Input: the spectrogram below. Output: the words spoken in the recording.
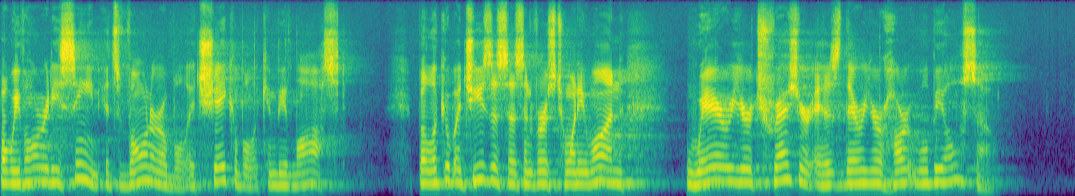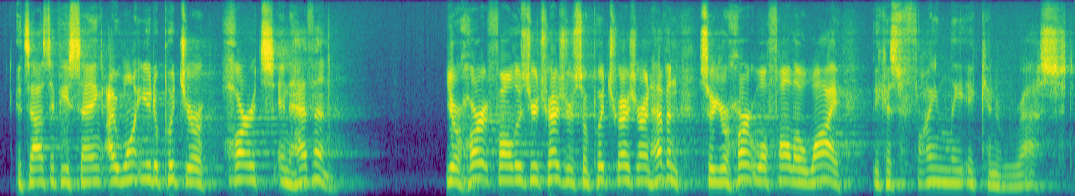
But we've already seen it's vulnerable, it's shakable, it can be lost. But look at what Jesus says in verse 21 where your treasure is, there your heart will be also. It's as if he's saying, I want you to put your hearts in heaven. Your heart follows your treasure, so put treasure in heaven, so your heart will follow. Why? Because finally it can rest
